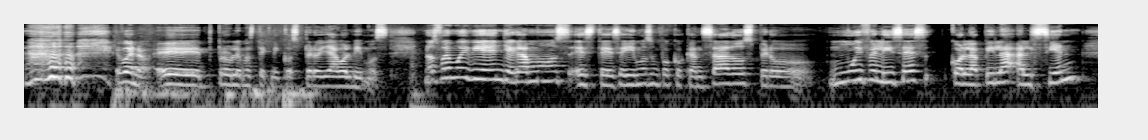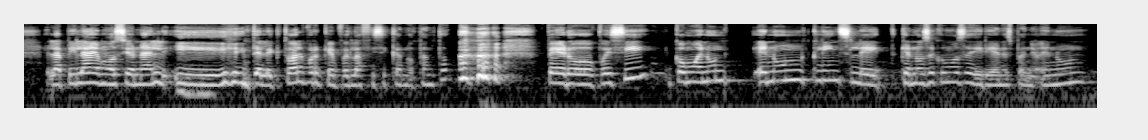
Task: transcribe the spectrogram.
bueno, eh, problemas técnicos, pero ya volvimos. Nos fue muy bien, llegamos, este, seguimos un poco cansados, pero muy felices con la pila al 100, la pila emocional y intelectual, porque pues la física no tanto. pero pues sí, como en un, en un clean slate, que no sé cómo se diría en español, en un...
